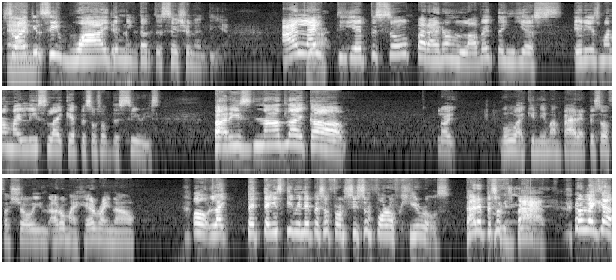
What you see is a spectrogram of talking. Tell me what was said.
So I can see why they make that decision at the end. I like Yeah. the episode, but I don't love it. And yes, it is one of my least like episodes of the series. But it's not like a like oh I can name a bad episode of a show in, out of my head right now. Oh, like the Thanksgiving episode from season four of Heroes. That episode is bad. I'm like uh,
